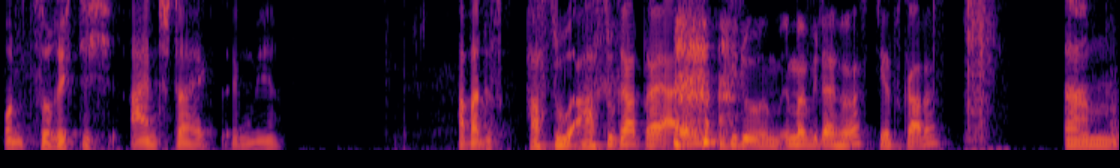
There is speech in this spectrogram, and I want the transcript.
und so richtig einsteigt irgendwie. Aber das hast du, hast du gerade drei Alben, die du immer wieder hörst, jetzt gerade? Ähm,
